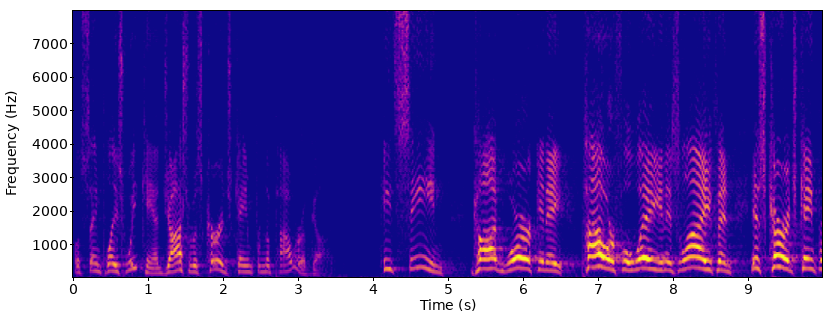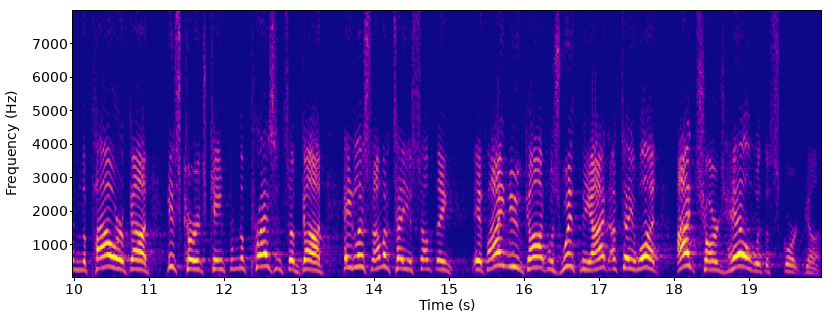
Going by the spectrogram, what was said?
Well, same place we can. Joshua's courage came from the power of God. He'd seen God work in a powerful way in his life, and his courage came from the power of God. His courage came from the presence of God. Hey, listen, I'm going to tell you something. If I knew God was with me, I'd, I'll tell you what, I'd charge hell with a squirt gun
